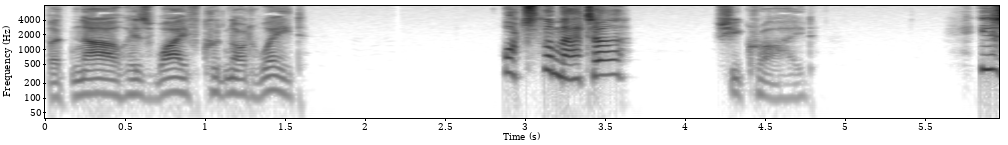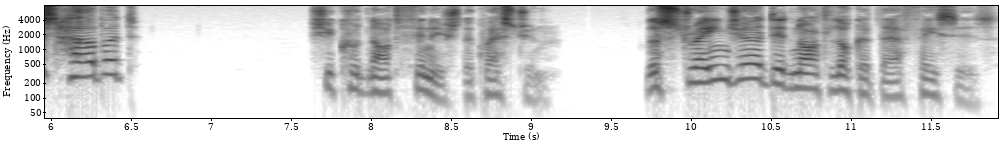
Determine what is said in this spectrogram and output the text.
But now his wife could not wait. What's the matter? she cried. Is Herbert... She could not finish the question. The stranger did not look at their faces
